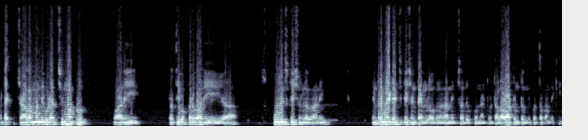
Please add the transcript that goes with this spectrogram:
అంటే చాలా మంది కూడా చిన్నప్పుడు వారి ప్రతి ఒక్కరు వారి స్కూల్ ఎడ్యుకేషన్లో కానీ ఇంటర్మీడియట్ ఎడ్యుకేషన్ టైం లోపల కానీ చదువుకున్నటువంటి అలవాటు ఉంటుంది కొంతమందికి.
